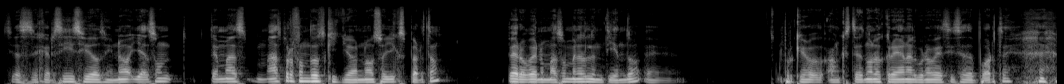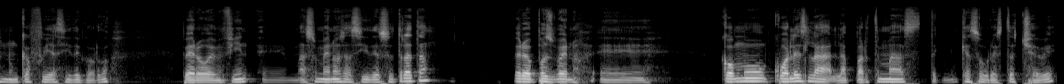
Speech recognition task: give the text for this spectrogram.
si haces ejercicio, si no, ya son temas más profundos que yo no soy experto, pero bueno, más o menos lo entiendo. eh, porque aunque ustedes no lo crean, alguna vez hice deporte, nunca fui así de gordo. Pero en fin, eh, más o menos así de eso se trata. Pero pues bueno, eh, ¿cómo, ¿cuál es la, la parte más técnica sobre esta cheve?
